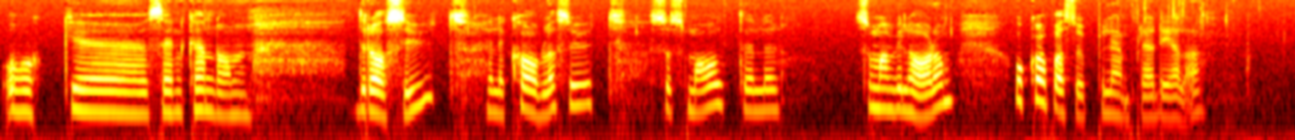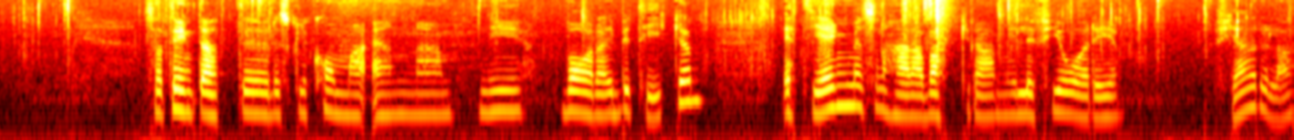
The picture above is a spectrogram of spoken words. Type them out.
Och eh, sen kan de dras ut eller kavlas ut så smalt eller som man vill ha dem och kapas upp i lämpliga delar. Så jag tänkte att eh, det skulle komma en eh, ny vara i butiken. Ett gäng med sådana här vackra Millefiori fjärilar.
